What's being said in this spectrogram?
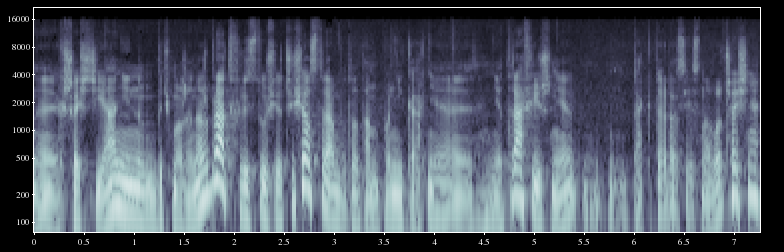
e, chrześcijanin, być może nasz brat w Chrystusie czy siostra, bo to tam po nikach nie, nie trafisz, nie? Tak teraz jest nowocześnie,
